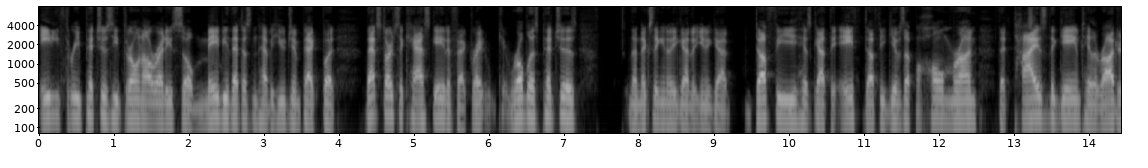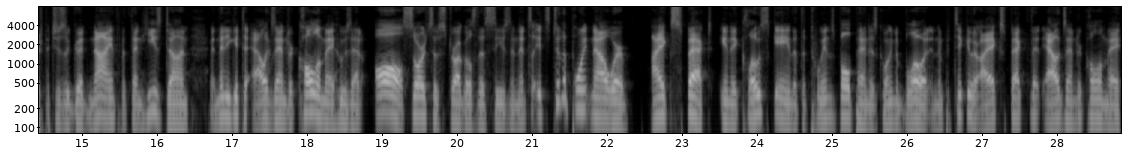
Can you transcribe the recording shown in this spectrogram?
83 pitches he'd thrown already. So maybe that doesn't have a huge impact. But that starts a cascade effect, right? Robles pitches. The next thing you know, you got you know you got Duffey has got the eighth. Duffey gives up a home run that ties the game. Taylor Rogers pitches a good ninth, but then he's done. And then you get to Alexander Colome, who's had all sorts of struggles this season. It's it's to the point now where I expect in a close game that the Twins bullpen is going to blow it. And in particular, I expect that Alexander Colome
